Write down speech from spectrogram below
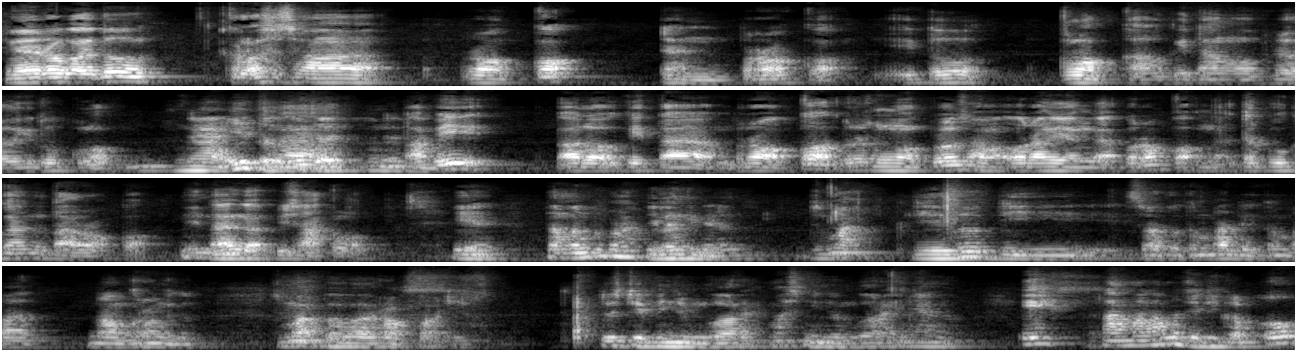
sebenarnya rokok itu kalau sesama rokok dan perokok itu klop. Kalau kita ngobrol itu klop. Nah itu Nah, itu tapi kalau kita merokok terus ngobrol sama orang yang nggak perokok nggak terbuka tentang rokok kita Hmm. nggak bisa klop. Iya temanku pernah bilang gini cuma dia itu di suatu tempat di tempat nongkrong gitu. Cuma bawa rokok dia. Terus dia pinjam korek. Mas pinjam koreknya. Eh lama-lama jadi klub oh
